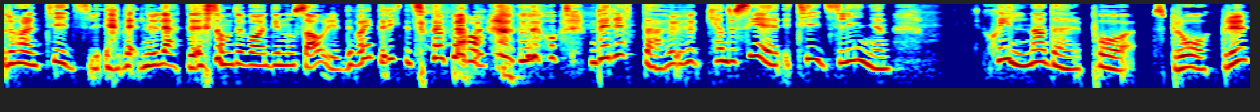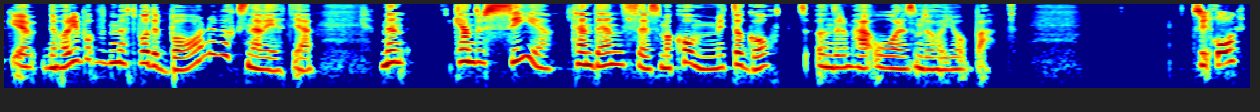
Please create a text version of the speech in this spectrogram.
Så du har en tidslinje. Nu lät det som du var en dinosaurie. Det var inte riktigt så. Ja. Berätta, hur, hur, kan du se tidslinjen? Skillnader på språkbruk. Nu har du ju mött både barn och vuxna vet jag. Men kan du se tendenser som har kommit och gått under de här åren som du har jobbat? Språk?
